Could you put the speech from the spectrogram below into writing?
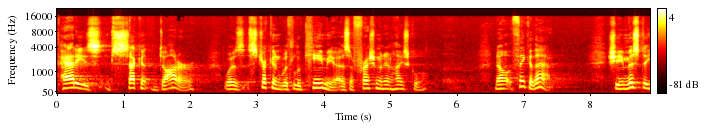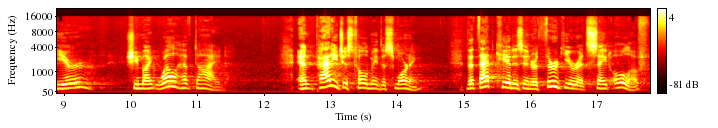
Patty's second daughter was stricken with leukemia as a freshman in high school. Now, think of that. She missed a year. She might well have died. And Patty just told me this morning that that kid is in her third year at St. Olaf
